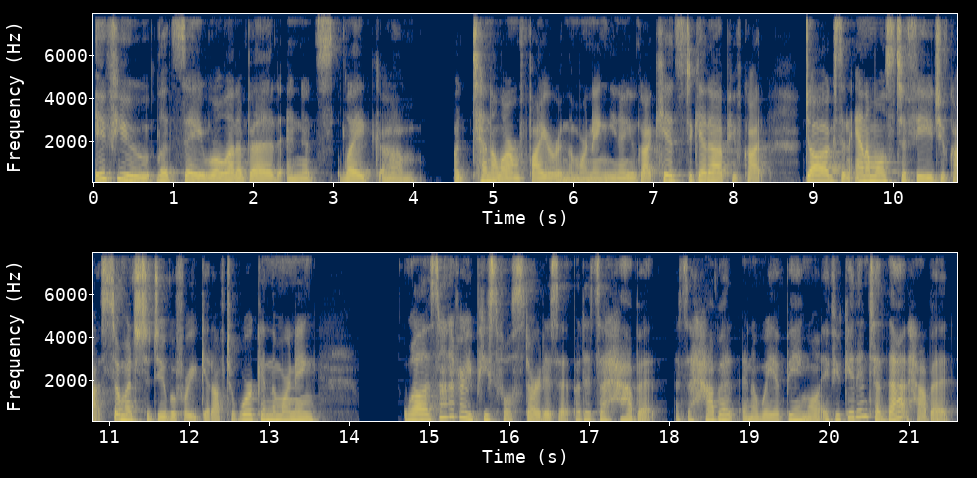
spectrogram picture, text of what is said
If you, let's say, roll out of bed and it's like um, a 10 alarm fire in the morning, you know, you've got kids to get up, you've got dogs and animals to feed, you've got so much to do before you get off to work in the morning. Well, it's not a very peaceful start, is it? But it's a habit. It's a habit and a way of being. Well, if you get into that habit,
